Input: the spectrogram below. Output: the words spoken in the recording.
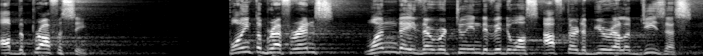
of the prophecy. Point of reference one day there were two individuals after the burial of Jesus,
